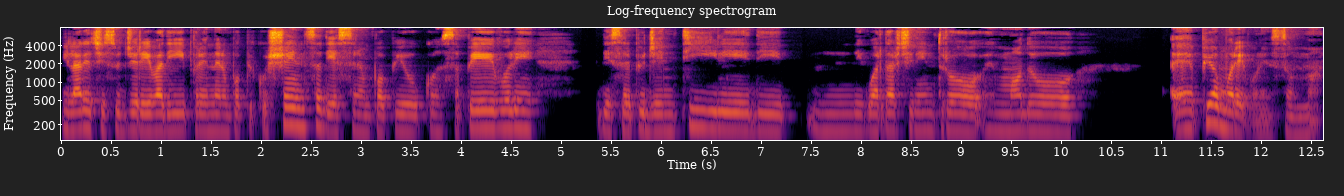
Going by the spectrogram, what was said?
Ilaria ci suggeriva di prendere un po' più coscienza, di essere un po' più consapevoli, di essere più gentili, di, mm, di guardarci dentro in modo eh, più amorevole, insomma,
